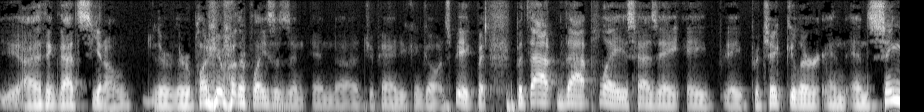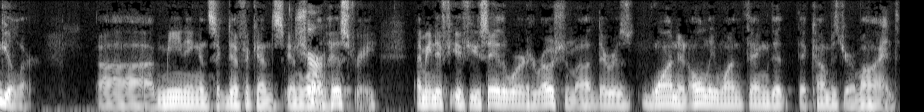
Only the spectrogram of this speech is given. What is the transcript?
I think that's you know there there are plenty of other places in in uh, Japan you can go and speak, but but that that place has a a, a particular and and singular uh, meaning and significance in sure. world history. I mean, if if you say the word Hiroshima, there is one and only one thing that that comes to your mind.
